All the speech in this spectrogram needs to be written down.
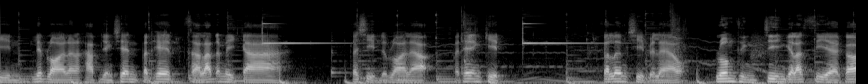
-19 เรียบร้อยแล้วนะครับ อย่างเช่นประเทศสหรัฐอเมริกา ก็ฉีดเรียบร้อยแล้ว ประเทศอังกฤษ ก็เริ่มฉีดไปแล้ว รวมถึงจีนกับรัสเซียก็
